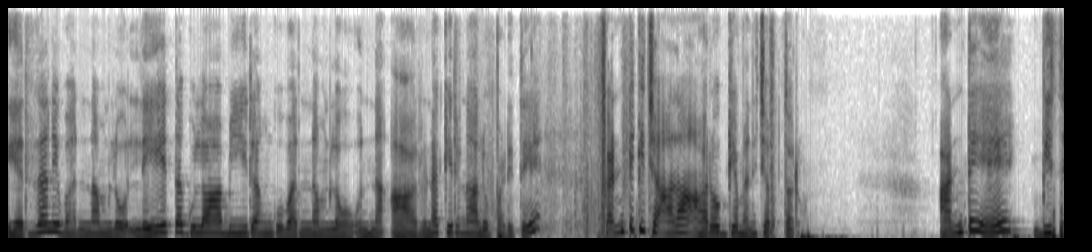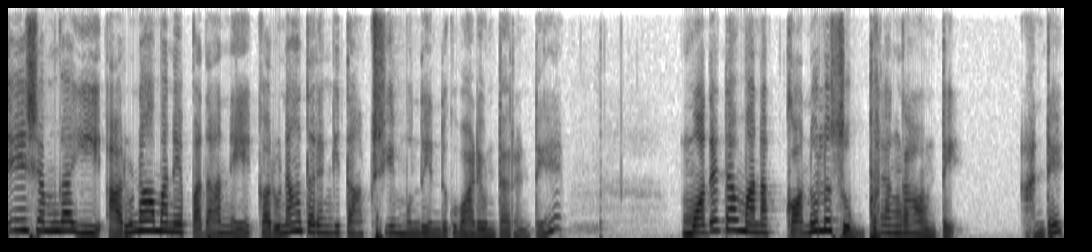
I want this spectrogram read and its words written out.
ఎర్రని వర్ణంలో లేత గులాబీ రంగు వర్ణంలో ఉన్న ఆ రుణకిరణాలు పడితే కంటికి చాలా ఆరోగ్యం అని చెప్తారు. అంటే విశేషంగా ఈ అరుణం అనే పదాన్ని కరుణాతరంగితాక్షి ముందు ఎందుకు వాడి ఉంటారంటే మొదట మన కనులు శుభ్రంగా ఉంటాయి అంటే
